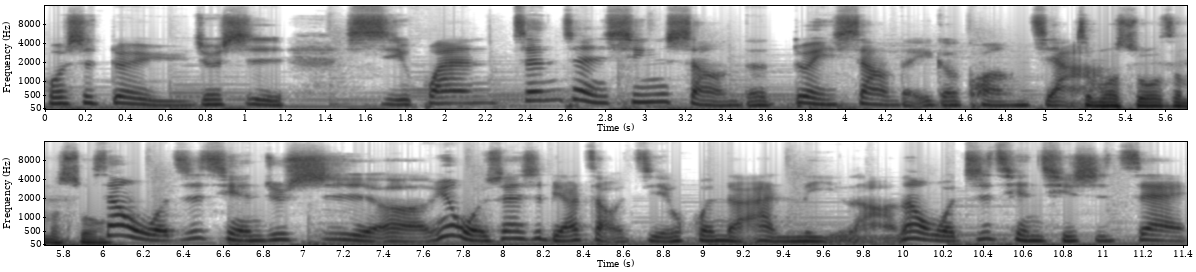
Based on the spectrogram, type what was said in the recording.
或是对于就是喜欢真正欣赏的对象的一个框架。怎么说？怎么说？像我之前就是呃，因为我算是比较早结婚的案例啦。那我之前其实，在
